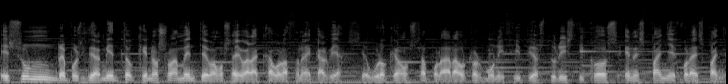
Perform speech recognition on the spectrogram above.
Es un reposicionamiento que no solamente vamos a llevar a cabo la zona de Calvia, seguro que vamos a extrapolar a otros municipios turísticos en España y fuera de España.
